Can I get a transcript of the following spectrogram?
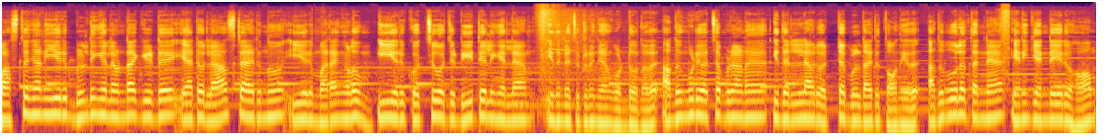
ഫസ്റ്റ് ഞാൻ ഈ ഒരു ബിൽഡിംഗ് എല്ലാം ഉണ്ടാക്കിയിട്ട് ഏറ്റവും ലാസ്റ്റ് ആയിരുന്നു ഈ ഒരു മരങ്ങളും ഈ ഒരു കൊച്ചു കൊച്ചു ഡീറ്റെയിലിംഗ് എല്ലാം ഇതിന്റെ ചുറ്റിനും ഞാൻ കൊണ്ടുവന്നത്. അതും കൂടി വെച്ചപ്പോഴാണ് ഇതെല്ലാം ഒരു ഒറ്റ ബിൽഡായിട്ട് തോന്നിയത്. അതുപോലെ തന്നെ എനിക്ക് എന്റെ ഒരു ഹോം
